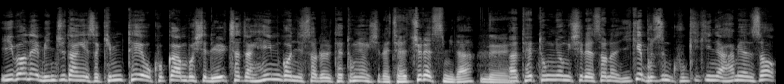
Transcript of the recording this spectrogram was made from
이번에 민주당에서 김태호 국가안보실 1차장 해임 건의서를 대통령실에 제출했습니다. 네. 아, 대통령실에서는 이게 무슨 국익이냐 하면서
